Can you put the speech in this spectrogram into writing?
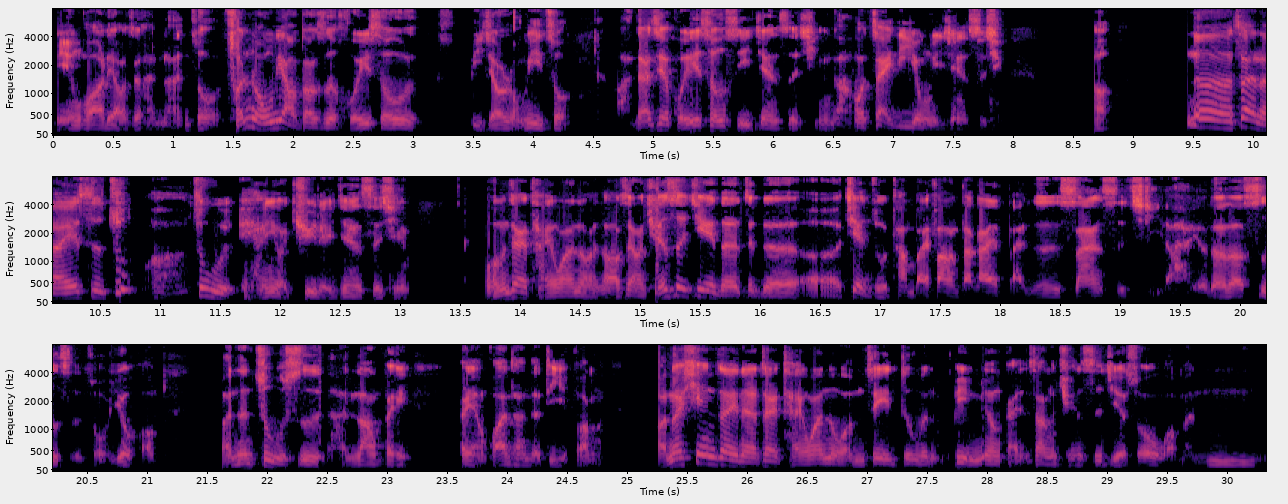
棉花料，这很难做。纯农料倒是回收比较容易做。啊，那些回收是一件事情，然后再利用一件事情。好，那再来是住啊，住也很有趣的一件事情。我们在台湾呢，老实讲，全世界的这个呃建筑碳排放大概百分之三十几啦，有的到四十左右哦。反正住是很浪费二氧化碳的地方啊。那现在呢，在台湾呢，我们这一部分并没有赶上全世界，说我们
